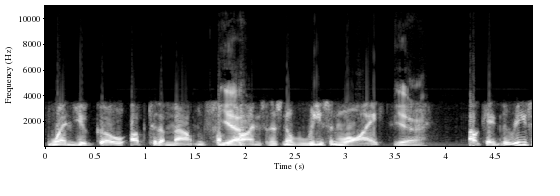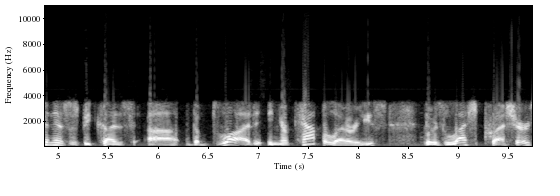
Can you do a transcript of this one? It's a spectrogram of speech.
when you go up to the mountain sometimes, yeah. and there's no reason why. Yeah. Okay, the reason is is because uh, the blood in your capillaries there's less pressure,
